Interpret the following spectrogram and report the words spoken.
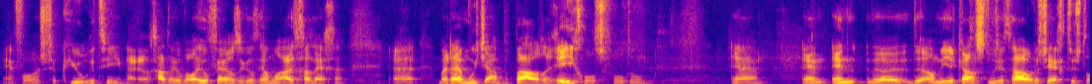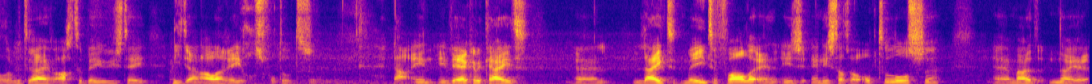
En voor een security, nou, dat gaat heel- wel heel ver als ik dat helemaal uit ga leggen. Eh, maar daar moet je aan bepaalde regels voldoen. Ehm, en en de, de Amerikaanse toezichthouder zegt dus dat een bedrijf achter BUSD niet aan alle regels voldoet. Nou, in, in werkelijkheid eh, lijkt het mee te vallen en is, en is dat wel op te lossen. Eh, maar, het- nou ja,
